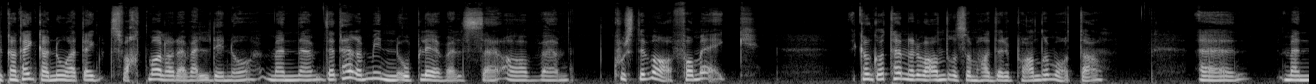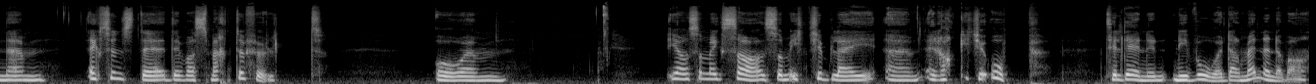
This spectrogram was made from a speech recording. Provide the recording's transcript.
Du kan tenke nå at jeg svartmaler det veldig nå, men eh, dette er min opplevelse av eh, hvordan det var for meg. Det kan godt hende det var andre som hadde det på andre måter. Uh, men um, jeg syns det, det, var smertefullt. Og ja, som jeg sa, som ikke ble Jeg rakk ikke opp til det nivået der mennene var.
